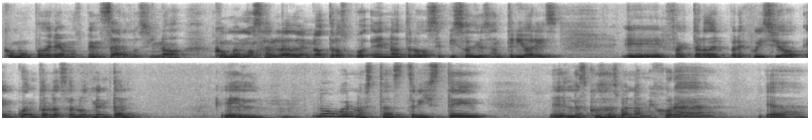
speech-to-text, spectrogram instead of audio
como podríamos pensarlo, sino como hemos hablado en otros, en otros episodios anteriores, el factor del prejuicio en cuanto a la salud mental. El, no, bueno, estás triste, eh, las cosas van a mejorar, ya.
